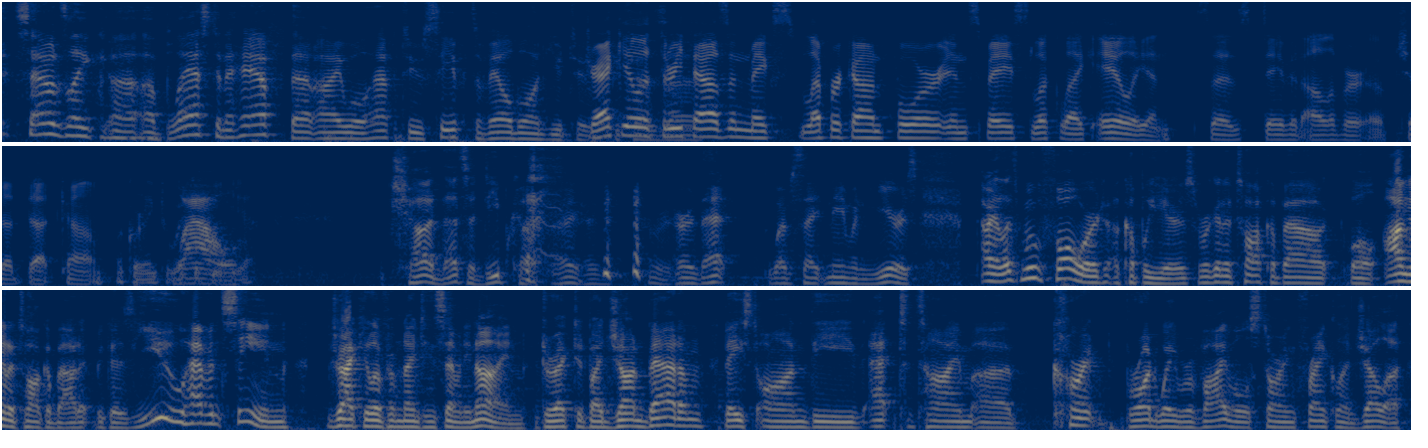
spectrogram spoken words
Sounds like uh, a blast and a half that I will have to see if it's available on YouTube. Dracula because, uh, 3000 makes Leprechaun 4 in space look like Alien, says David Oliver of Chud.com, according to Wikipedia. Wow. Chud, that's a deep cut. I, I haven't heard that website name in years. All right, let's move forward a couple years. We're going to talk about, well, I'm going to talk about it because you haven't seen Dracula from 1979, directed by John Badham, based on the, at the time, uh, current Broadway revival starring Frank Langella.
